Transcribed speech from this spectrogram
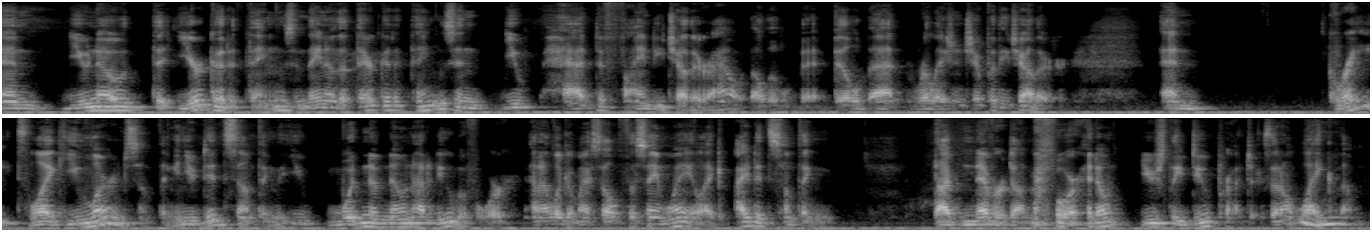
and you know that you're good at things and they know that they're good at things and you had to find each other out a little bit build that relationship with each other. And great like you learned something and you did something that you wouldn't have known how to do before and i look at myself the same way like i did something i've never done before. I don't usually do projects i don't like Mhm. them.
